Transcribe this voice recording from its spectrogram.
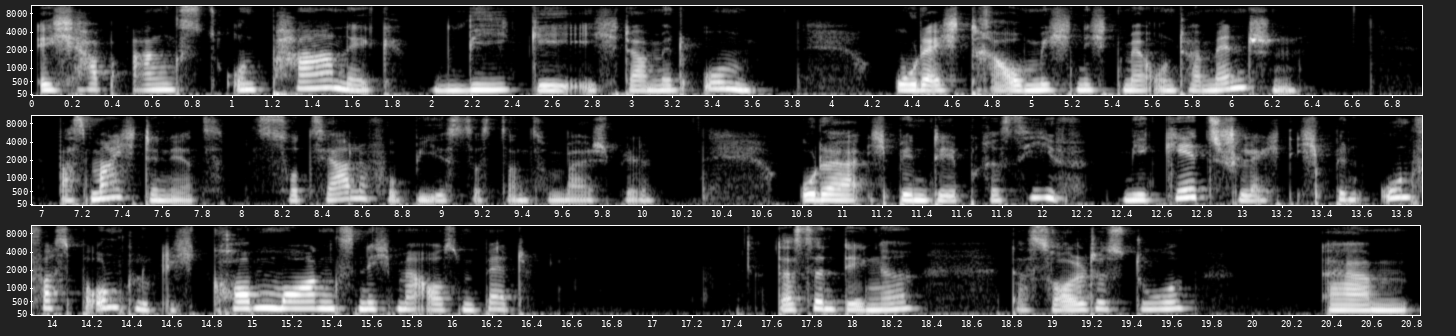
ich habe Angst und Panik, wie gehe ich damit um? Oder ich traue mich nicht mehr unter Menschen. was mache ich denn jetzt? Soziale Phobie ist das dann zum Beispiel. Oder ich bin depressiv, mir geht's schlecht, ich bin unfassbar unglücklich, komme morgens nicht mehr aus dem Bett. Das sind Dinge, das solltest du ähm,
